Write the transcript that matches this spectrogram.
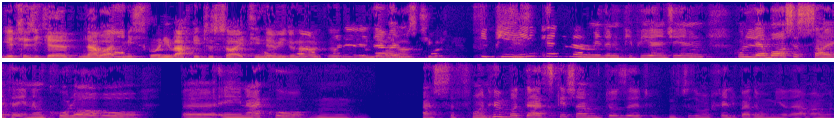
یه چیزی که نباید miss کنی وقتی تو سایتی نمی‌دونم. PPE که می‌دونی PPE یعنی یعنی اون لباس سایته یعنی اون کلاه و عینک و متاسفانه ما دستکش هم جز چیزمون خیلی بدمون میاد هممون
